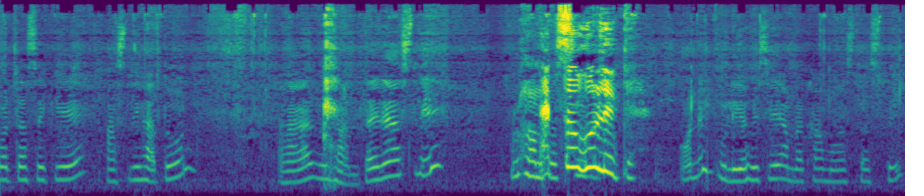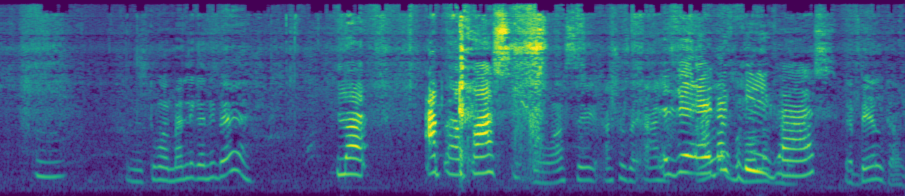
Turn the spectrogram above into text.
করতেছে কে? আসলি হাতুন আর রুহান তাই না আসলি? এতগুলিতে অনেক গুলিয়ে হয়েছে আমরা খামো আস্তে আস্তে। তোমার মালিকা নিবে? না আপনার ও আছে। আসো যাই এই যে এটা কি গাছ। বেল গাছ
